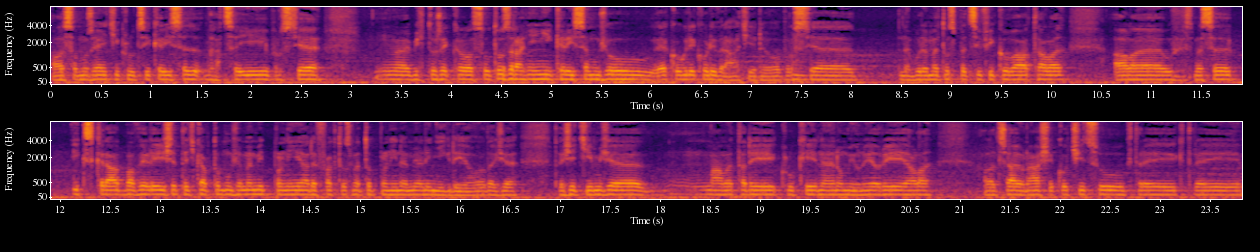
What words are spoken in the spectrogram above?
ale samozřejmě ti kluci, kteří se vracejí, prostě eh, jak bych to řekl, jsou to zranění, které se můžou jako kdykoliv vrátit. Jo? Prostě nebudeme to specifikovat, ale, ale už jsme se xkrát bavili, že teďka to můžeme mít plný a de facto jsme to plný neměli nikdy. Jo? Takže, takže tím, že máme tady kluky nejenom juniory, ale, ale třeba Jonáše Kočicu, který, který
